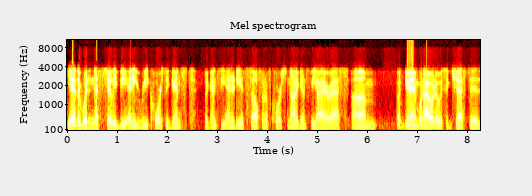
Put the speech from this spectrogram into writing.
Yeah, there wouldn't necessarily be any recourse against against the entity itself, and of course not against the IRS. Um, again, what I would always suggest is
